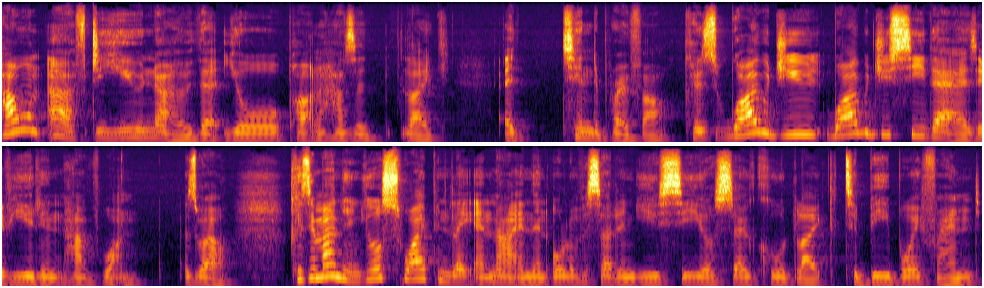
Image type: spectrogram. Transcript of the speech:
how on earth do you know that your partner has a like a Tinder profile because why would you why would you see theirs if you didn't have one as well? Because imagine you're swiping late at night and then all of a sudden you see your so called like to be boyfriend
